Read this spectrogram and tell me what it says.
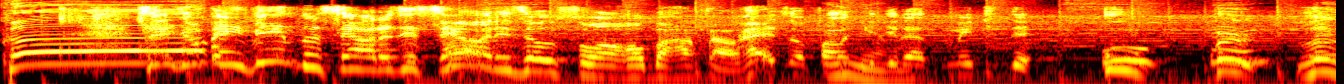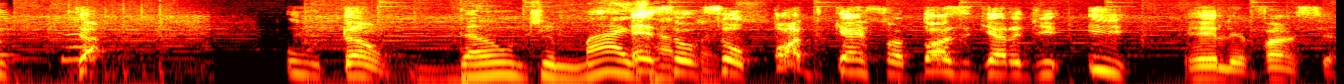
com... Sejam bem-vindos, senhoras e senhores. Eu sou arroba Rafael Reis. Eu falo aqui diretamente de Uberlândia. Udão. Dão demais, Esse é o rapaz. seu podcast, sua dose diária de irrelevância.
